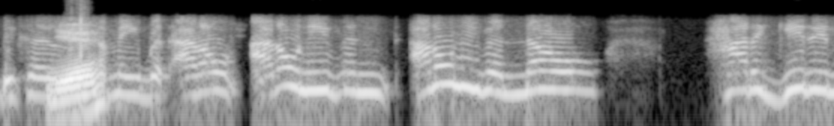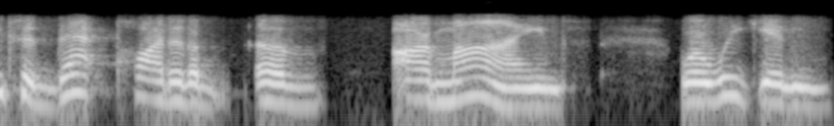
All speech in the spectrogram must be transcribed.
Because Yeah. I mean, but I don't I don't even I don't even know how to get into that part of the of our minds where we can,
